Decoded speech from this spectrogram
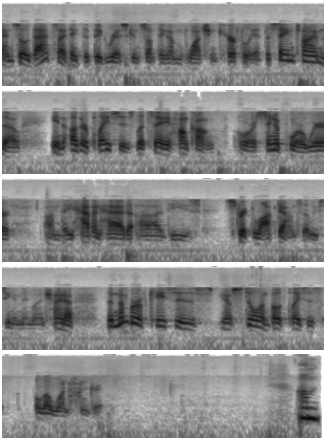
And so that's, I think, the big risk and something I'm watching carefully. At the same time, though, in other places, let's say Hong Kong or Singapore, where um, they haven't had uh, these strict lockdowns that we've seen in mainland China, the number of cases, you know, still in both places below 100. Um,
